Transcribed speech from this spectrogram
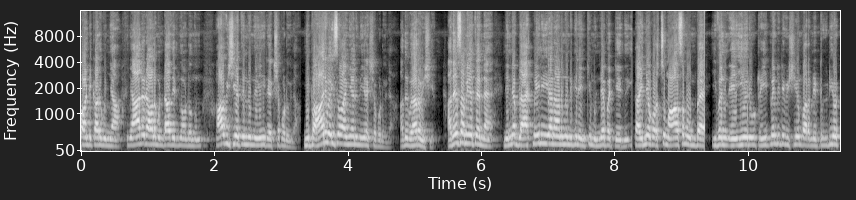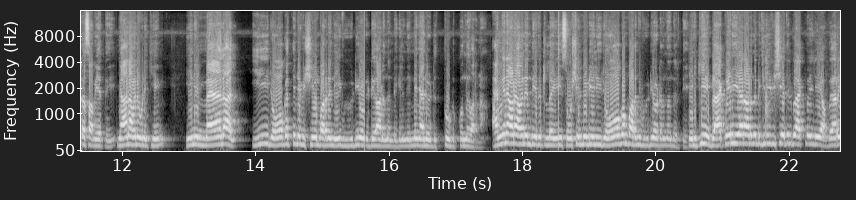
പാണ്ടിക്കാട് കുഞ്ഞ. ഞാനൊരാളും ഉണ്ടാതിരുന്നോണ്ടൊന്നും ആ വിഷയത്തിൽ നിന്ന് നീ രക്ഷപ്പെടില്ല നീ ആര് പൈസ വാങ്ങിയാലും നീ രക്ഷപ്പെടില്ല അത് വേറെ വിഷയം. അതേ സമയത്ത് തന്നെ നിന്നെ ബ്ലാക്ക്മെയിൽ ചെയ്യാനാണെന്നുണ്ടെങ്കിൽ എനിക്ക് മുന്നേ പറ്റിയത്. കഴിഞ്ഞ കുറച്ച് മാസം മുമ്പ് ഇവൻ ഈ ഒരു ട്രീറ്റ്മെന്റിന്റെ വിഷയം പറഞ്ഞിട്ട് വീഡിയോ ഇട്ട സമയത്ത് ഞാൻ അവനെ വിളിക്കുകയും ഇനി മേലാൽ ഈ രോഗത്തിന്റെ വിഷയം പറഞ്ഞ് ഈ വീഡിയോ ഇടുകയാണെന്നുണ്ടെങ്കിൽ നിന്നെ ഞാൻ എടുത്തു കൊടുക്കുമെന്ന് പറഞ്ഞു. അങ്ങനെയാണ് അവൻ എന്ത് ചെയ്തിട്ടുള്ളത്? ഈ സോഷ്യൽ മീഡിയയിൽ ഈ രോഗം പറഞ്ഞ് വീഡിയോ ഇടുന്നത് നിർത്തി. എനിക്ക് ബ്ലാക്ക്മെയിൽ ചെയ്യാനാണെന്നുണ്ടെങ്കിൽ ഈ വിഷയത്തിൽ ബ്ലാക്ക് മെയിൽ ചെയ്യാം. വേറെ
